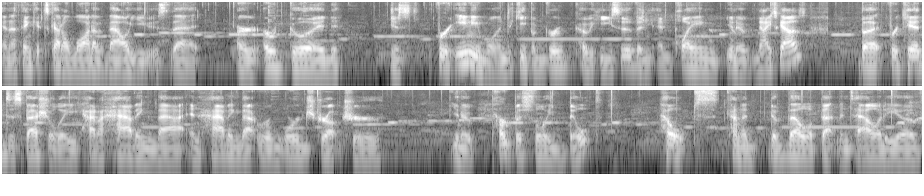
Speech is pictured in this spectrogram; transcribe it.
and i think it's got a lot of values that are, are good just for anyone to keep a group cohesive and, and playing you know nice guys. But for kids especially kind of having that and having that reward structure you know purposefully built helps kind of develop that mentality of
